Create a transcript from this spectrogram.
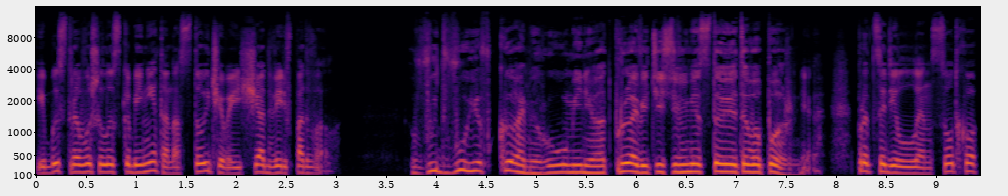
и быстро вышел из кабинета, настойчиво ища дверь в подвал. «Вы двое в камеру у меня отправитесь вместо этого парня», — процедил Лэн Сотхо,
